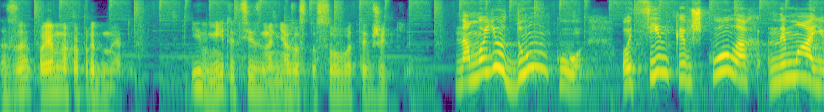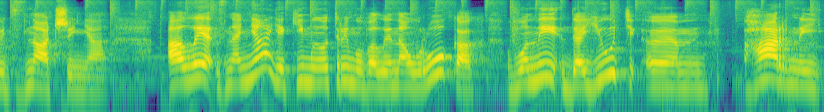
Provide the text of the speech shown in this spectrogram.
з певного предмету і вміти ці знання застосовувати в житті. На мою думку, оцінки в школах не мають значення. Але знання, які ми отримували на уроках, вони дають ем, гарний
